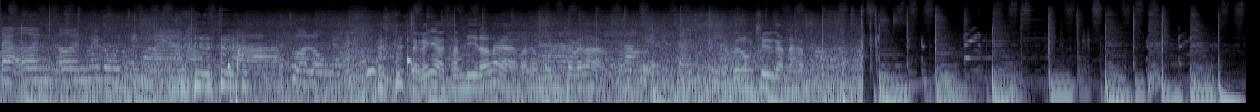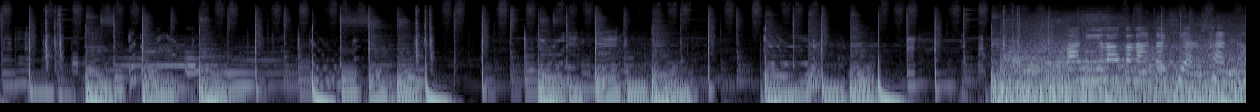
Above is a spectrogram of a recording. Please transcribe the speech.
แต่เอิญเอิญไม่รู้จริงไหมอะคะอย่าทัวร์ลงนะแต่ก็อยากทำดีแล้วแหละ มาทำบุญใช่ไหมล่ะ เรามีจิตใจดี เดี๋ยวไปลงชื่อกันนะครับ จะเขียนแผ่นท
